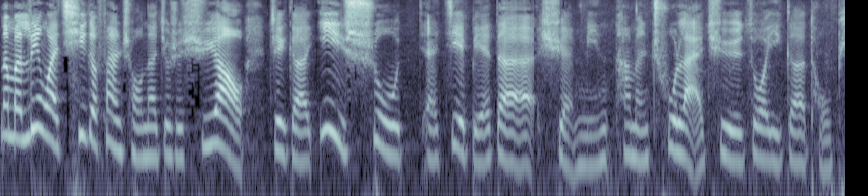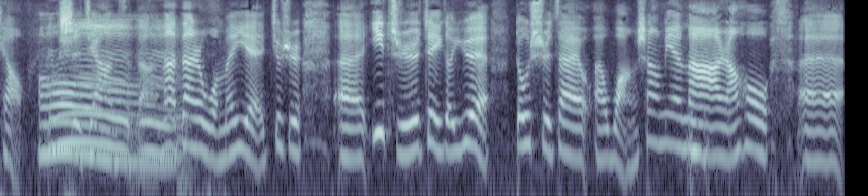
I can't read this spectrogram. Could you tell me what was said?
那么另外七个范畴呢，就是需要这个艺术呃界别的选民他们出来去做一个投票，哦是这样子的。那但是我们也就是呃一直这个月都是在呃网上面呐、然后呃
